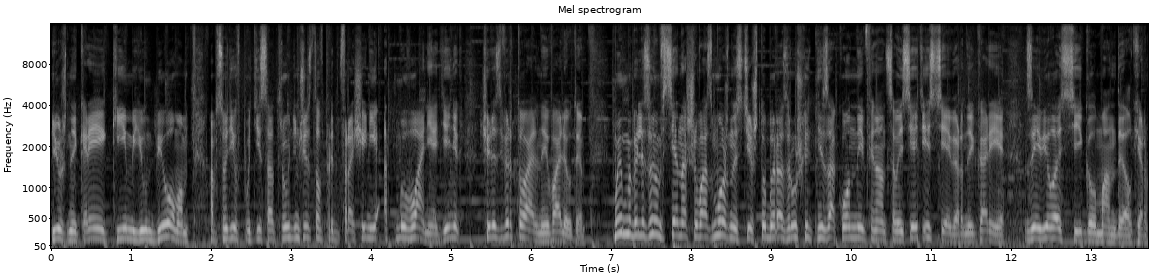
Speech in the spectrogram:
Южной Кореи Ким Юн Биомом, обсудив пути сотрудничества в предотвращении отмывания денег через виртуальные валюты. Мы мобилизуем все наши возможности, чтобы разрушить незаконные финансовые сети Северной Кореи, заявила Сигл Манделкер.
